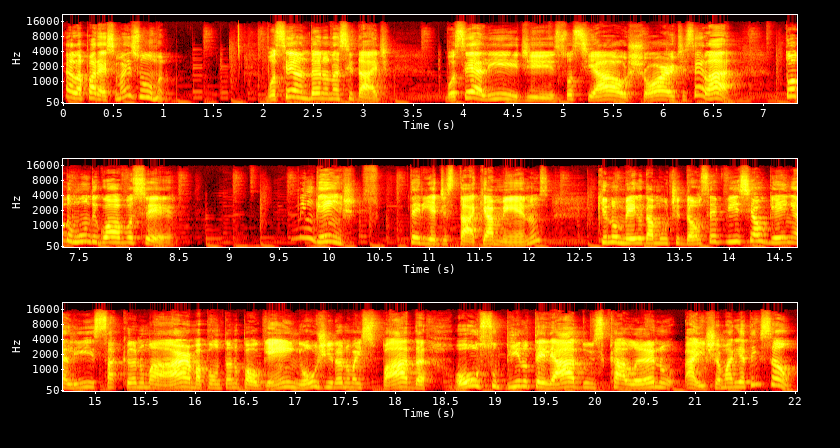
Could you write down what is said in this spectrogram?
Ela parece mais uma. Você andando na cidade, você ali de social, short, sei lá, todo mundo igual a você. Ninguém teria destaque a menos que no meio da multidão você visse alguém ali sacando uma arma, apontando para alguém, ou girando uma espada, ou subindo o telhado, escalando, aí chamaria atenção.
